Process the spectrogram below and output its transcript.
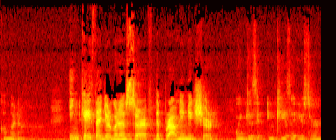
¿cómo era? In case that you're gonna serve the brownie mixture Or in case in case that you serve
